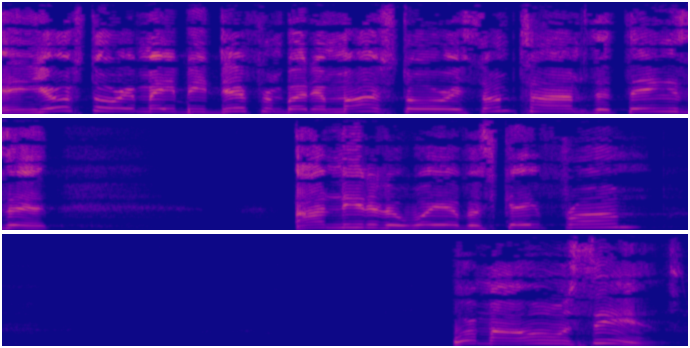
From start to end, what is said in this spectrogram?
And your story may be different, but in my story, sometimes the things that I needed a way of escape from were my own sins.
